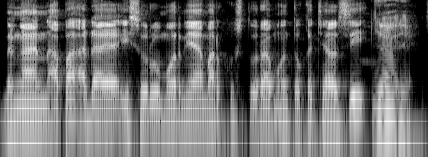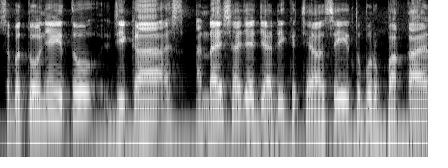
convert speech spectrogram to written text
dengan apa ada isu rumornya Marcus Thuram untuk ke Chelsea, ya ya. Sebetulnya itu jika andai saja jadi ke Chelsea itu merupakan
